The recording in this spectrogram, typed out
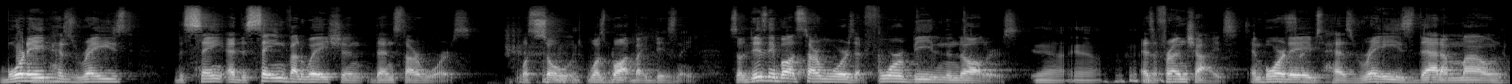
Bored Ape mm. has raised the same at the same valuation than Star Wars was sold was bought by Disney. So Disney bought Star Wars at four billion dollars. Yeah, yeah. as a franchise, and Bored Apes has raised that amount.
